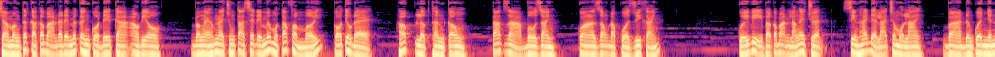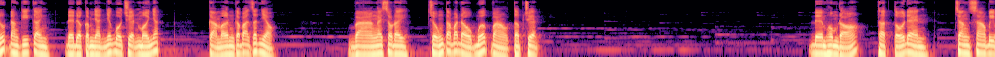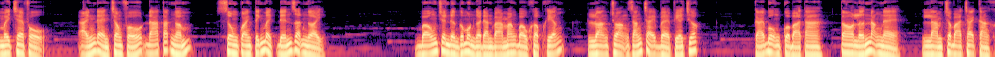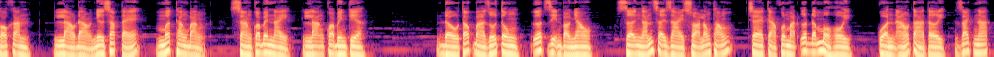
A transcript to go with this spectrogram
Chào mừng tất cả các bạn đã đến với kênh của DK Audio. Và ngày hôm nay chúng ta sẽ đến với một tác phẩm mới có tiêu đề Hấp lực thần công, tác giả vô danh qua giọng đọc của Duy Khánh. Quý vị và các bạn lắng nghe chuyện, xin hãy để lại cho một like và đừng quên nhấn nút đăng ký kênh để được cập nhật những bộ truyện mới nhất. Cảm ơn các bạn rất nhiều. Và ngay sau đây, chúng ta bắt đầu bước vào tập truyện. Đêm hôm đó, thật tối đen, trăng sao bị mây che phủ, ánh đèn trong phố đã tắt ngấm, xung quanh tĩnh mịch đến giận người. Bỗng trên đường có một người đàn bà mang bầu khập khiễng, loạng choạng dáng chạy về phía trước. Cái bụng của bà ta to lớn nặng nề, làm cho bà chạy càng khó khăn, lảo đảo như sắp té, mất thăng bằng, sàng qua bên này, lạng qua bên kia. Đầu tóc bà rối tung, ướt dịn vào nhau, sợi ngắn sợi dài xòa long thóng, che cả khuôn mặt ướt đẫm mồ hôi, quần áo tả tơi, rách nát.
